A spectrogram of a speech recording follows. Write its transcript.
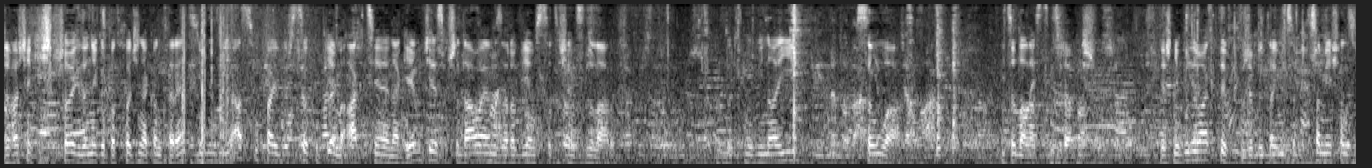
Że właśnie jakiś człowiek do niego podchodzi na konferencji i mówi, a słuchaj, wiesz co, kupiłem akcję na giełdzie, sprzedałem, zarobiłem 100 tysięcy dolarów. Robert mówi, no i so what? I co dalej z tym zrobisz? Wiesz, nie budują aktywów, żeby to im co, co miesiąc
